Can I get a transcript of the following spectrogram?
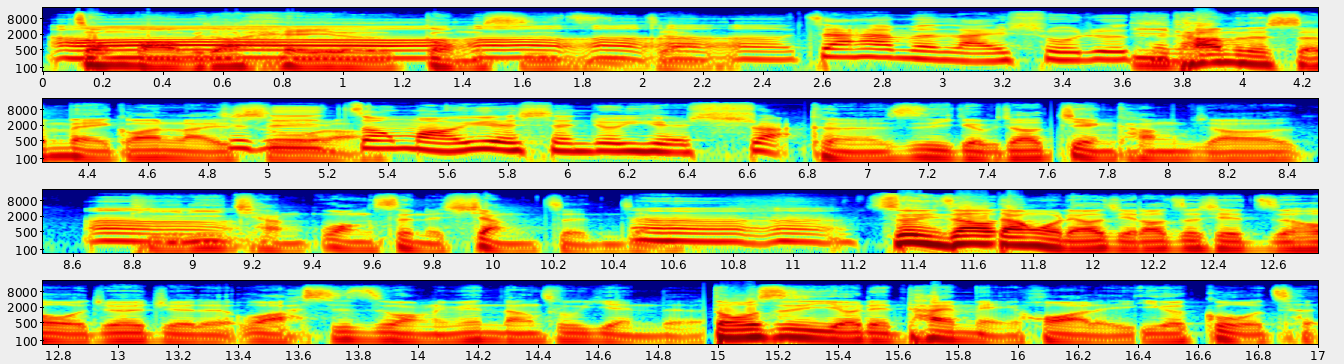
鬃毛比较黑的公狮子，这样。嗯嗯，在他们来说，就是以他们的审美观来说，就是鬃毛越深就越帅，可能是一个比较健康、比较体力强旺盛的象征，这样。嗯嗯。所以你知道，当我了解到这些之后，我就会觉得，哇，《狮子王》里面当初演的都是有点太美化的一个过程。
